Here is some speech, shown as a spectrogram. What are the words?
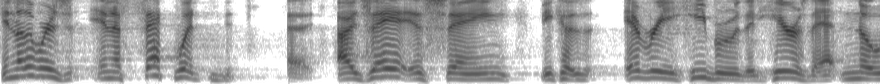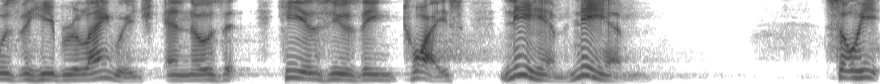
In other words, in effect, what uh, Isaiah is saying, because every Hebrew that hears that knows the Hebrew language and knows that he is using twice, Nehim, Nehim. So he,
